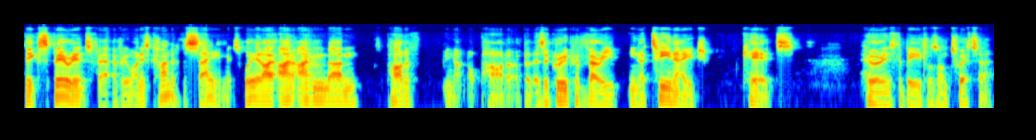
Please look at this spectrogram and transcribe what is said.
the experience for everyone is kind of the same. It's weird. I, am um, part of, you know, not part of, but there's a group of very, you know, teenage kids who are into the Beatles on Twitter,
